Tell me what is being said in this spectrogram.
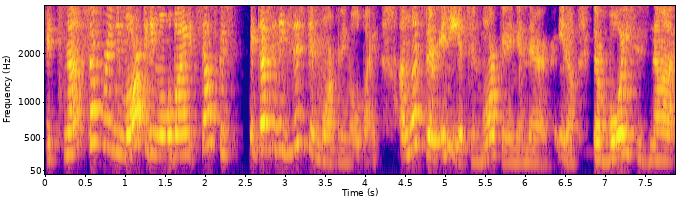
It's not suffering in marketing all by itself because it doesn't exist in marketing all by itself. Unless they're idiots in marketing and their, you know, their voice is not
